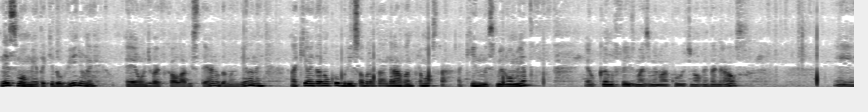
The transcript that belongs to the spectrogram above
Nesse momento aqui do vídeo, né? É onde vai ficar o lado externo da mangueira, né? Aqui eu ainda não cobri, só para estar tá gravando para mostrar. Aqui nesse primeiro momento, é, o cano fez mais ou menos uma curva de 90 graus. É,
